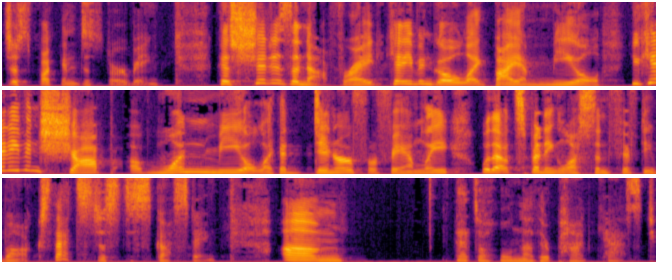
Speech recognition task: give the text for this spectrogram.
Just fucking disturbing. Because shit is enough, right? You can't even go like buy a meal. You can't even shop a one meal, like a dinner for family, without spending less than 50 bucks. That's just disgusting. Um, that's a whole nother podcast.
